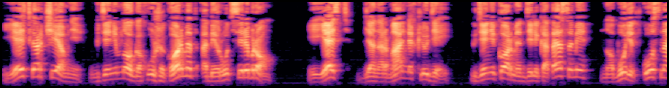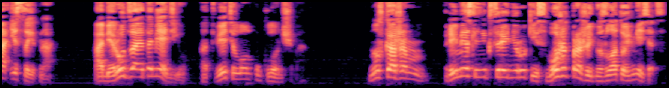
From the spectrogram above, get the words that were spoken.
Есть харчевни, где немного хуже кормят, а берут серебром. И есть для нормальных людей, где не кормят деликатесами, но будет вкусно и сытно. А берут за это медью, ответил он уклончиво. Ну, скажем, ремесленник средней руки сможет прожить на золотой в месяц?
